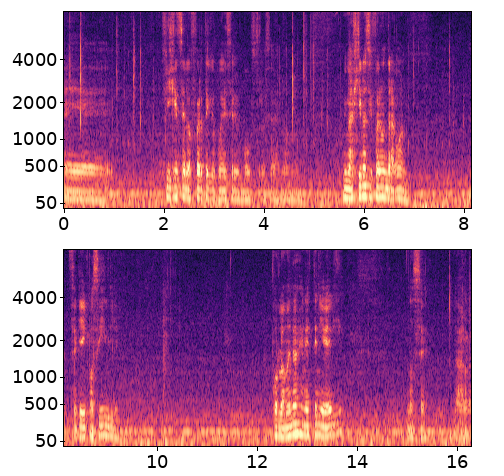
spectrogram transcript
eh, fíjense lo fuerte que puede ser el monstruo, o sea, no. Me imagino si fuera un dragón. Sería imposible. Por lo menos en este nivel, no sé, la verdad.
